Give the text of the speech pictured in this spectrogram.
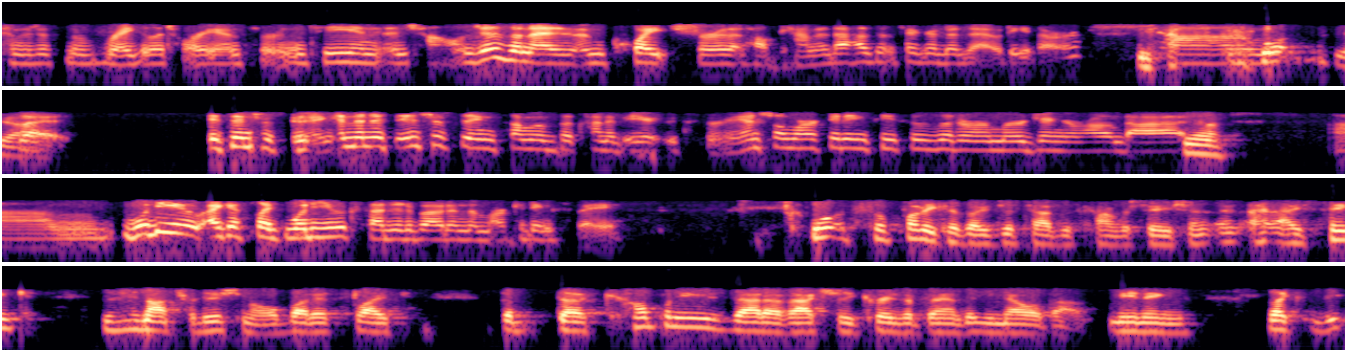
kind of just the regulatory uncertainty and, and challenges and I, i'm quite sure that health canada hasn't figured it out either yeah. Um, well, yeah. but it's interesting. And then it's interesting some of the kind of experiential marketing pieces that are emerging around that. Yeah. Um, what do you, I guess, like, what are you excited about in the marketing space? Well, it's so funny because I just had this conversation, and I think this is not traditional, but it's like the the companies that have actually created a brand that you know about, meaning like the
